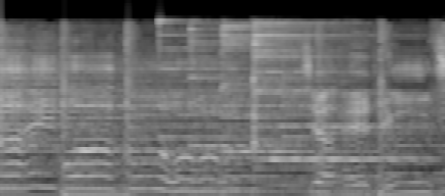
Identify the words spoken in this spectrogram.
爱多久，才会停止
